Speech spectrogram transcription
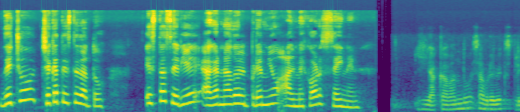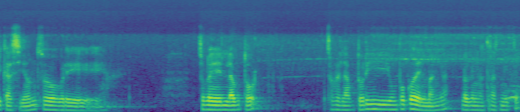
De hecho, chécate este dato. Esta serie ha ganado el premio al mejor seinen. Y acabando esa breve explicación sobre sobre el autor, sobre el autor y un poco del manga, lo que nos transmite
